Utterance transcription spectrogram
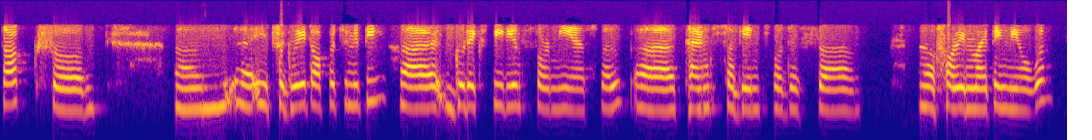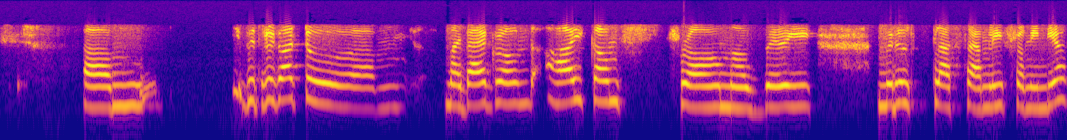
talk, so um, uh, it's a great opportunity. Uh, good experience for me as well. thanks again for this for inviting me over. Um, with regard to um, my background, I come from a very middle class family from India.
